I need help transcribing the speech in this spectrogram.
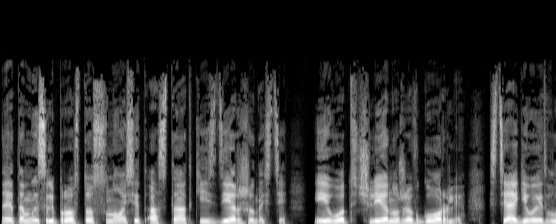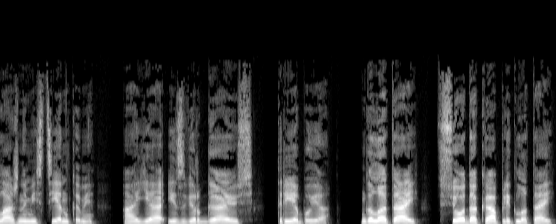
Эта мысль просто сносит остатки сдержанности, и вот член уже в горле, стягивает влажными стенками, а я извергаюсь, требуя. «Глотай! Все до капли глотай!»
